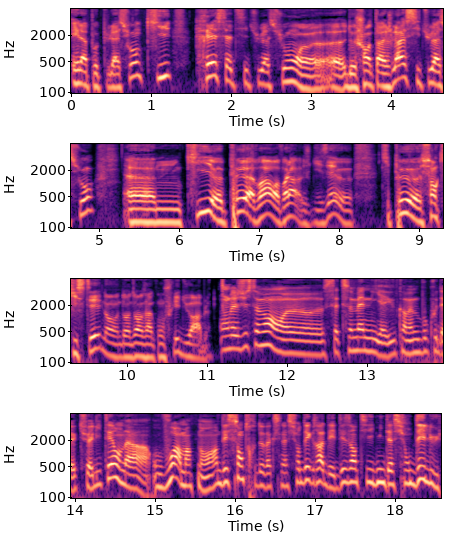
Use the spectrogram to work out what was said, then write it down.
et la population qui crée cette situation de chantage-là, situation qui peut avoir, voilà, je disais, qui peut s'enquister dans, dans, dans, un conflit durable. Justement, cette semaine, il y a eu quand même beaucoup d'actualités. On a, on voit maintenant hein, des centres de vaccination dégradés, des intimidations d'élus,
